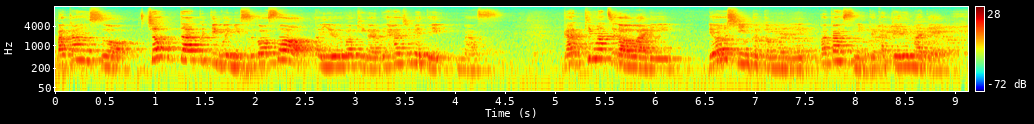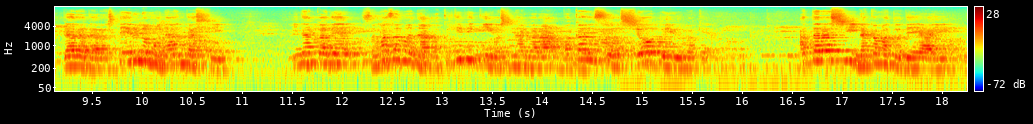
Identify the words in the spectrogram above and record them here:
バカンスをちょっとアクティブに過ごそうという動きが出始めています。学期末が終わり両親と共にバカンスに出かけるまでダラダラしているのもなんだし田舎でさまざまなアクティビティをしながらバカンスをしようというわけ。新しい仲間と出会い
